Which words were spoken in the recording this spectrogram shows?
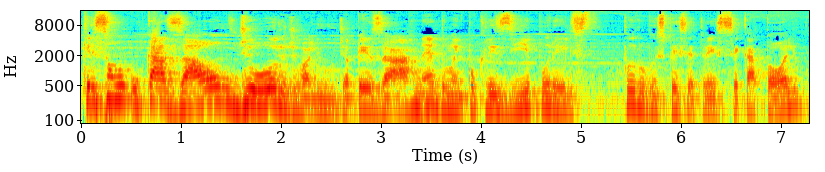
que eles são o casal de ouro de Hollywood, apesar né, de uma hipocrisia por eles, por o Spencer Tracy ser católico,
